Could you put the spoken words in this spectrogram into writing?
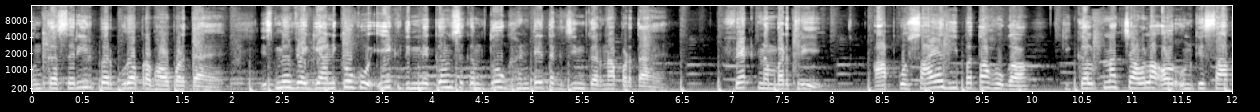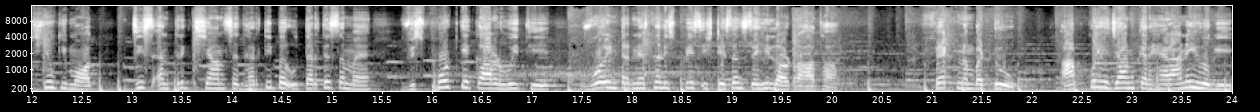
उनका शरीर पर बुरा प्रभाव पड़ता है। इसमें वैज्ञानिकों को एक दिन में कम से कम दो घंटे तक जिम करना पड़ता है। फैक्ट नंबर थ्री, आपको शायद ही पता होगा कि कल्पना चावला और उनके साथियों की मौत जिस अंतरिक्ष यान से धरती पर उतरते समय विस्फोट के कारण हुई थी, वो इंटरनेशनल स्पेस स्टेशन से ही लौट रहा था। फैक्ट नंबर टू, आपको यह जानकर हैरानी होगी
